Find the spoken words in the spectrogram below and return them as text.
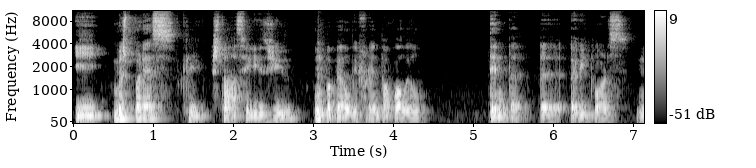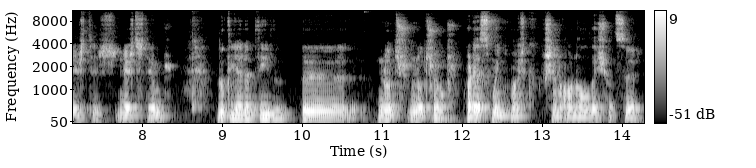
e, mas parece que lhe está a ser exigido um papel diferente ao qual ele tenta uh, habituar-se nestes, nestes tempos do que lhe era pedido uh, noutros, noutros jogos. Parece muito mais que Cristiano Ronaldo deixou de ser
